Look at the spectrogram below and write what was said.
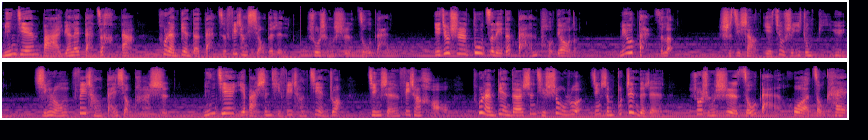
民间把原来胆子很大，突然变得胆子非常小的人，说成是走胆，也就是肚子里的胆跑掉了，没有胆子了。实际上，也就是一种比喻。形容非常胆小怕事，民间也把身体非常健壮、精神非常好，突然变得身体瘦弱、精神不振的人，说成是走胆或走胎，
